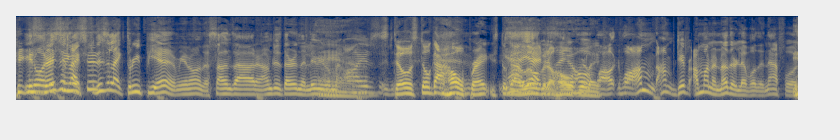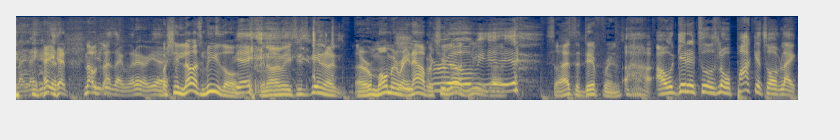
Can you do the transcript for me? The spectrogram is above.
You know, this is like shit? this is like 3 p.m. You know, and the sun's out, and I'm just there in the living room, like, "Oh, Still, still got hope, right? You still got a little bit of just like, hope. Oh, like- well, well, I'm I'm different. I'm on another level than that fool. Like, like Yeah, yeah. just, No, he's just like whatever. Yeah, But she loves me though. Yeah. You know what I mean? She's getting a, her moment right now, but she Real loves me. yeah, yeah. So that's the difference. Uh, I would get into those little pockets of like,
